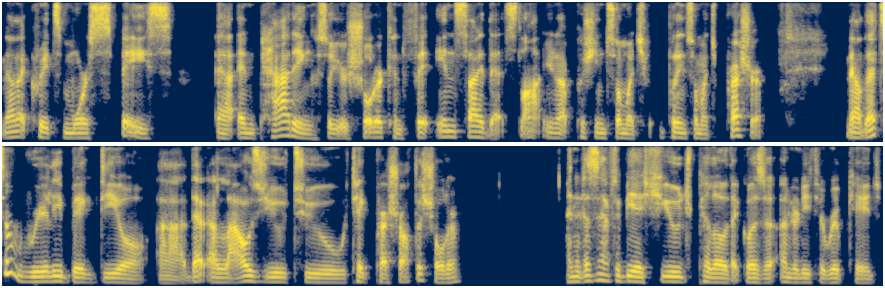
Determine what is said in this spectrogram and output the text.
Now that creates more space uh, and padding so your shoulder can fit inside that slot. You're not pushing so much, putting so much pressure. Now, that's a really big deal uh, that allows you to take pressure off the shoulder. And it doesn't have to be a huge pillow that goes underneath your rib cage,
